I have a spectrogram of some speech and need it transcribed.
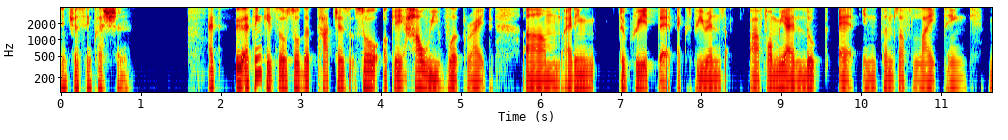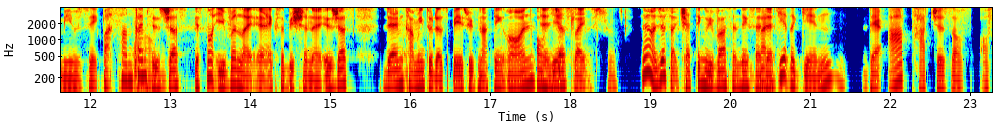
Interesting question. I, th- I think it's also the touches. So, okay, how we work, right? Um, I think to create that experience, uh, for me, I look at in terms of lighting, music. But sometimes it's just it's not even like an exhibition. eh. It's just them coming to the space with nothing on oh, and yes, just like that's true. yeah, just like chatting with us and things like that. but that. yet again, there are touches of of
